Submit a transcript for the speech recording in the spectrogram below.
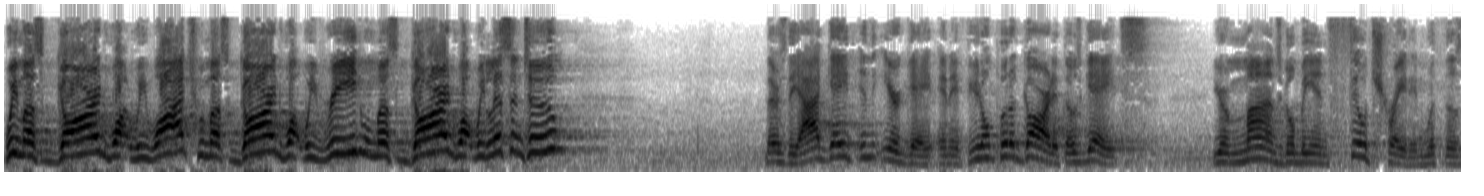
We must guard what we watch. We must guard what we read. We must guard what we listen to. There's the eye gate and the ear gate. And if you don't put a guard at those gates, your mind's going to be infiltrated with the,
